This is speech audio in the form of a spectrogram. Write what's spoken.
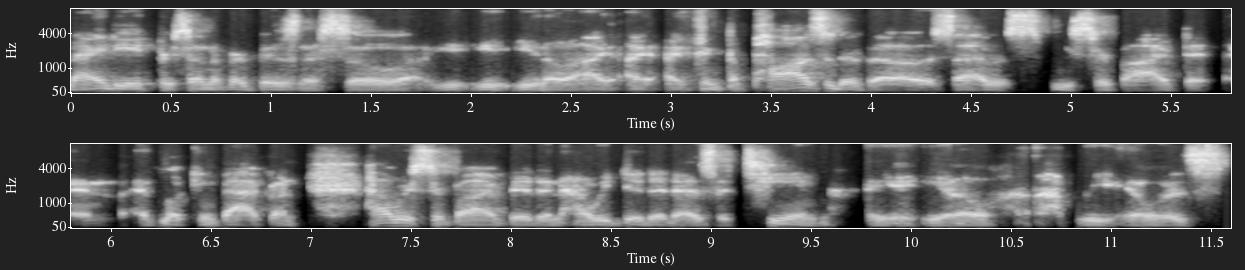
98% of our business. So, uh, you, you, know, I, I think the positive is that was we survived it and, and, looking back on how we survived it and how we did it as a team, you know, we, you know, it's,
